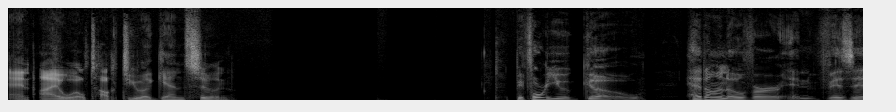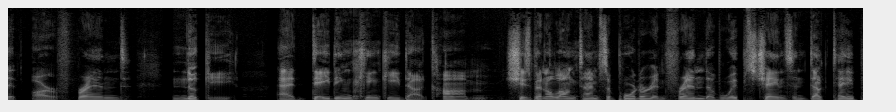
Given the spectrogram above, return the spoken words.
and I will talk to you again soon. Before you go, head on over and visit our friend Nookie at datingkinky.com. She's been a longtime supporter and friend of whips, chains, and duct tape,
